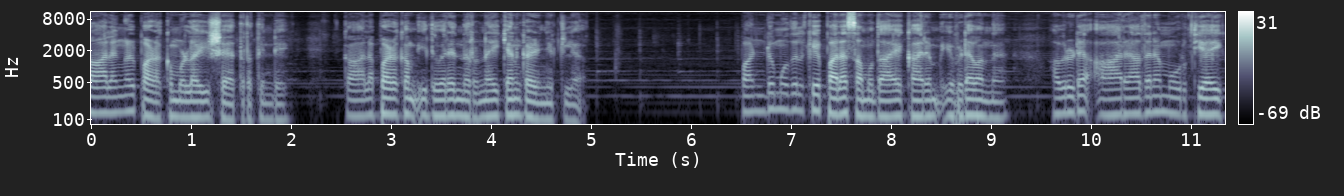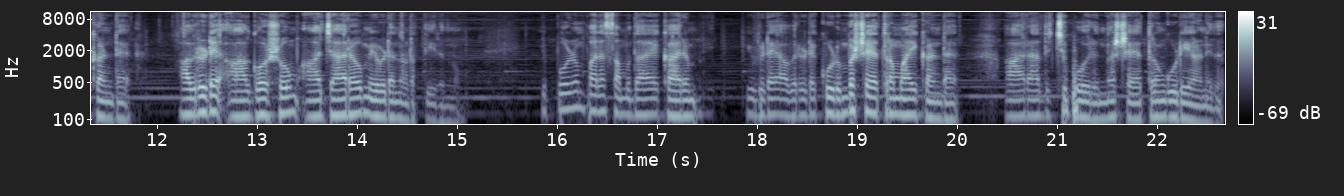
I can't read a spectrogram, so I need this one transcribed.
കാലങ്ങൾ പഴക്കമുള്ള ഈ ക്ഷേത്രത്തിന്റെ കാലപ്പഴക്കം ഇതുവരെ നിർണയിക്കാൻ കഴിഞ്ഞിട്ടില്ല. പണ്ട് മുതൽക്കേ പല സമുദായക്കാരും ഇവിടെ വന്ന് അവരുടെ ആരാധനാമൂർത്തിയായി കണ്ട് അവരുടെ ആഘോഷവും ആചാരവും ഇവിടെ നടത്തിയിരുന്നു. ഇപ്പോഴും പല സമുദായക്കാരും ഇവിടെ അവരുടെ കുടുംബക്ഷേത്രമായി കണ്ട് ആരാധിച്ചു പോരുന്ന ക്ഷേത്രം കൂടിയാണിത്.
